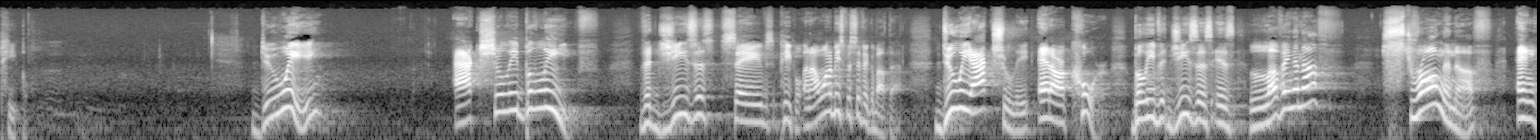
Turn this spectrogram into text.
people? Do we actually believe that Jesus saves people? And I want to be specific about that. Do we actually, at our core, believe that Jesus is loving enough, strong enough, and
